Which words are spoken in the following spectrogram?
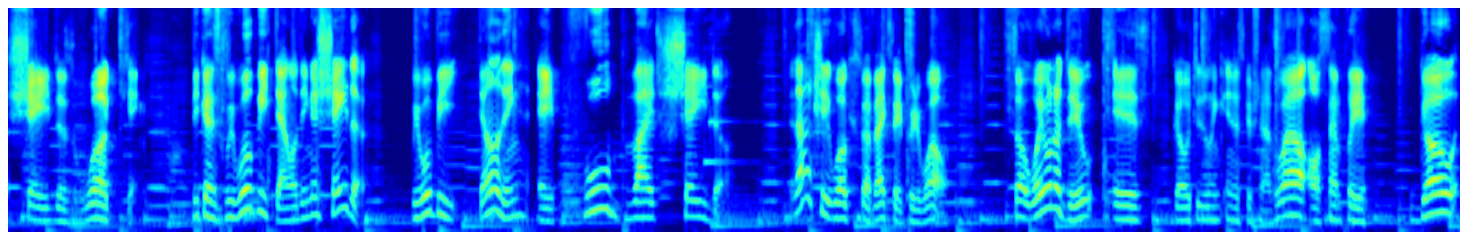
shaders working because we will be downloading a shader we will be downloading a Fullbright shader. It actually works with X-Ray pretty well. So what you want to do is go to the link in the description as well, or simply go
